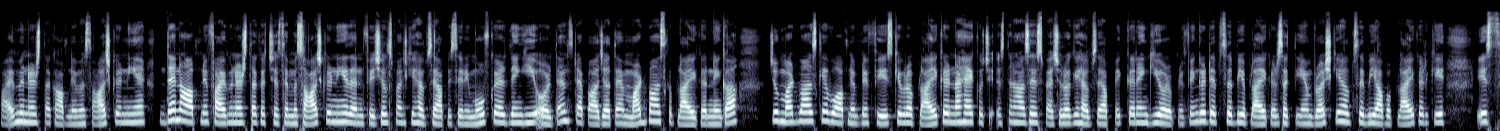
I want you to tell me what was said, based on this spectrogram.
फाइव मिनट्स तक आपने मसाज करनी है। देन आपने फाइव मिनट्स तक अच्छे से मसाज करनी है देन फेशियल स्पंज की हेल्प से आप इसे रिमूव कर देंगी और देन स्टेप आ जाता है मड मास्क अप्लाई करने का। जो मड मास्क है वो आपने अपने फेस के ऊपर अप्लाई करना है। कुछ इस तरह से स्पैचुला की हेल्प से आप पिक करेंगी और अपने फिंगर टिप से भी अप्लाई कर सकती हैं। ब्रश की हेल्प से भी आप अप्लाई करके इस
